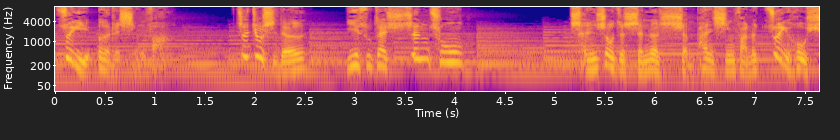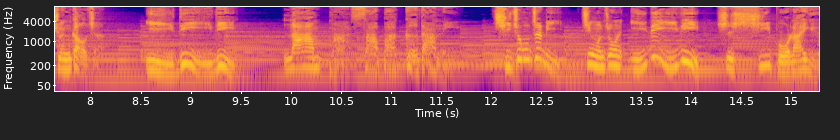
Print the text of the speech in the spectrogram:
罪恶的刑罚。这就使得耶稣在申初承受着神的审判刑罚的最后，宣告着：“以利以利，拉玛撒巴各大尼。”其中，这里经文中的“以利以利”是希伯来语，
